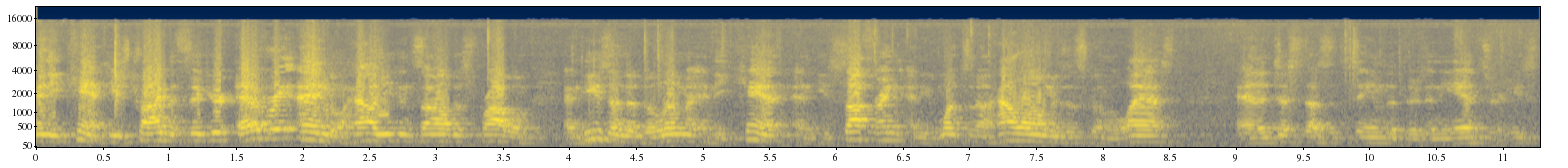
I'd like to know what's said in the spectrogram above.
and he can't. He's tried to figure every angle how he can solve this problem, and he's in a dilemma, and he can't, and he's suffering, and he wants to know how long is this going to last, and it just doesn't seem that there's any answer. He's,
